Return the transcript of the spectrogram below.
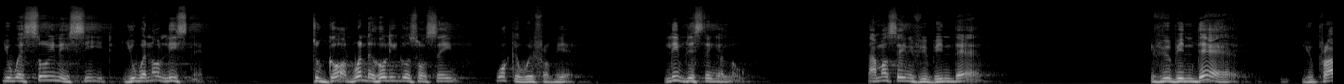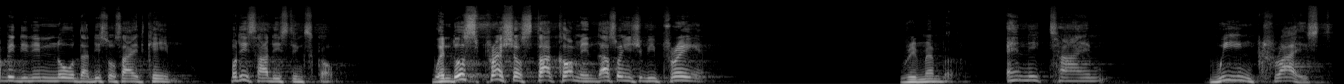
You were sowing a seed. You were not listening to God when the Holy Ghost was saying, walk away from here. Leave this thing alone. I'm not saying if you've been there. If you've been there, you probably didn't know that this was how it came. But this is how these things come. When those pressures start coming, that's when you should be praying. Remember, anytime we in Christ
